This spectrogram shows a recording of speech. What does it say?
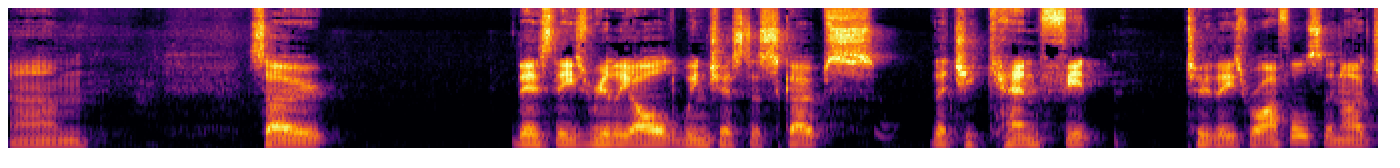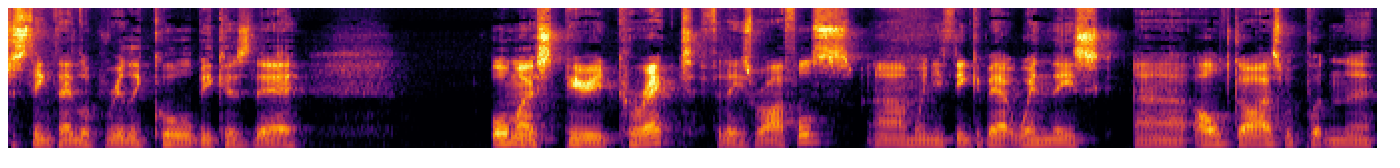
Um, so there's these really old Winchester scopes that you can fit to these rifles, and I just think they look really cool because they're almost period correct for these rifles. Um, when you think about when these uh, old guys were putting the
